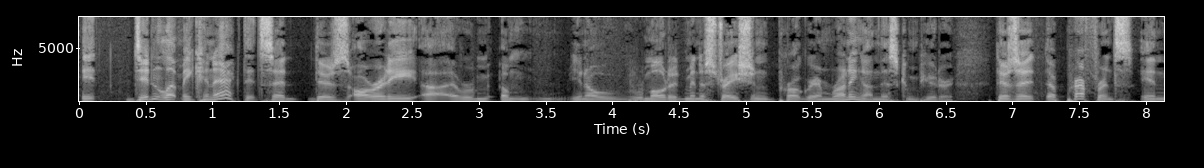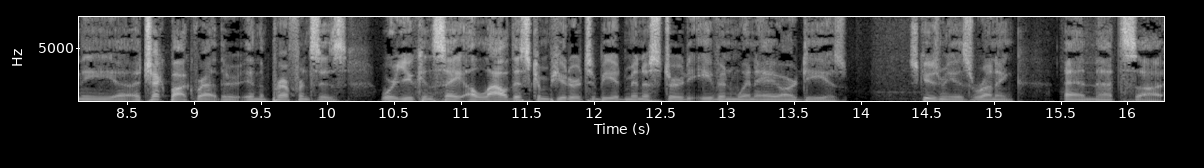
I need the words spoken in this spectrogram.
it didn't let me connect. It said there's already a, um, you know remote administration program running on this computer. There's a, a preference in the uh, a checkbox rather in the preferences where you can say allow this computer to be administered even when ARD is excuse me is running, and that's uh,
